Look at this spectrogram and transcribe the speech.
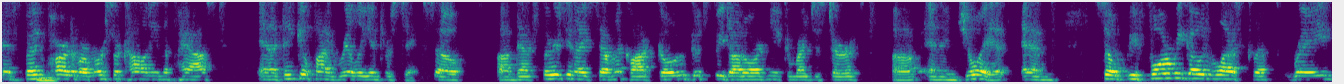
has been part of our Mercer Colony in the past, and I think you'll find really interesting. So um, that's Thursday night, 7 o'clock. Go to goodspeed.org and you can register uh, and enjoy it. And so before we go to the last clip, Ray,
